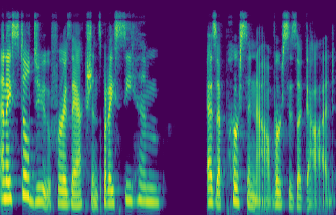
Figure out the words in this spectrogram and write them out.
and I still do for his actions, but I see him as a person now versus a god.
